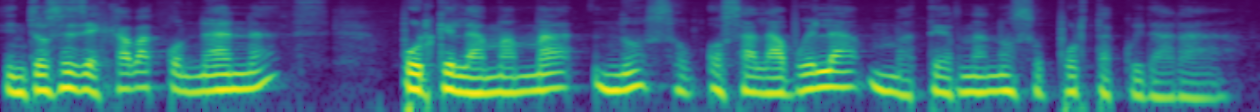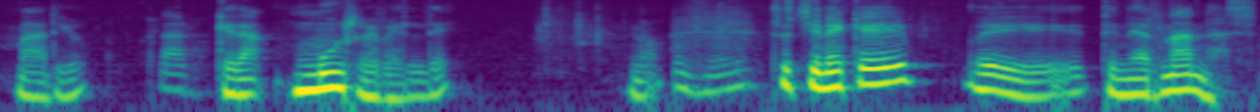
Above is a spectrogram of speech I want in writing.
Entonces dejaba con Anas porque la mamá no, so- o sea, la abuela materna no soporta cuidar a Mario, Claro. que era muy rebelde, ¿no? Entonces tiene que eh, tener nanas.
